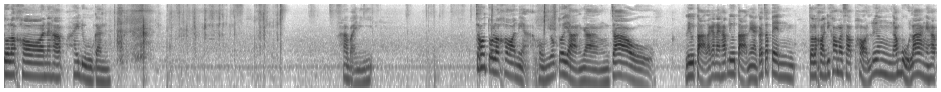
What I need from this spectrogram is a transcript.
ตัวละครนะครับ ให้ดูกันห้าใบนี้ เจ้าตัวละครเนี่ย ผมยกตัวอย่างอย่างเจ้าริวตะแล้วกันนะครับริวตะเนี่ยก็จะเป็นตัวละครที่เข้ามาซับพอร์ตเรื่องงับบูล่างนะครับ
